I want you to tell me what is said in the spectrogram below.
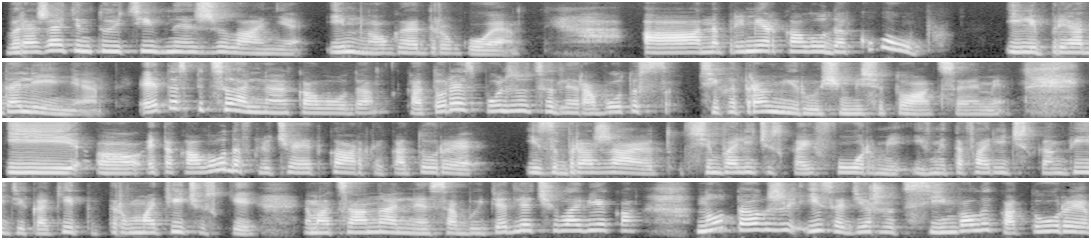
выражать интуитивные желания и многое другое. А, например, колода Коуп или преодоление – это специальная колода, которая используется для работы с психотравмирующими ситуациями. И э, эта колода включает карты, которые изображают в символической форме и в метафорическом виде какие-то травматические эмоциональные события для человека, но также и содержат символы, которые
